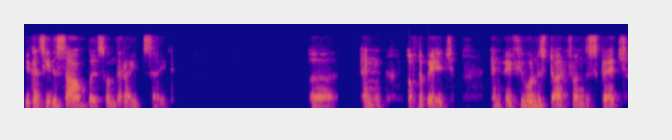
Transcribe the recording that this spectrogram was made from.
You can see the samples on the right side uh, and of the page. And if you want to start from the scratch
